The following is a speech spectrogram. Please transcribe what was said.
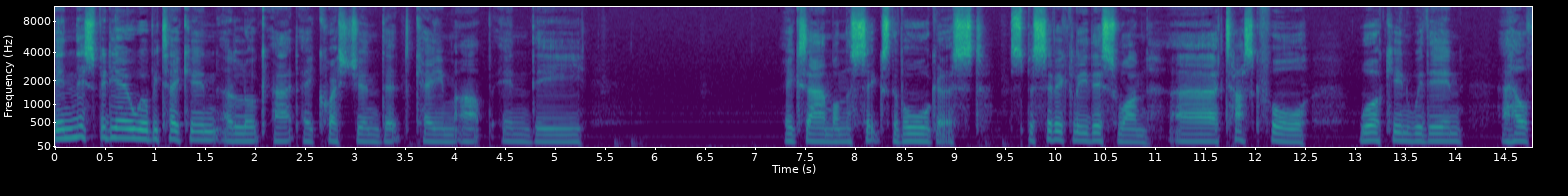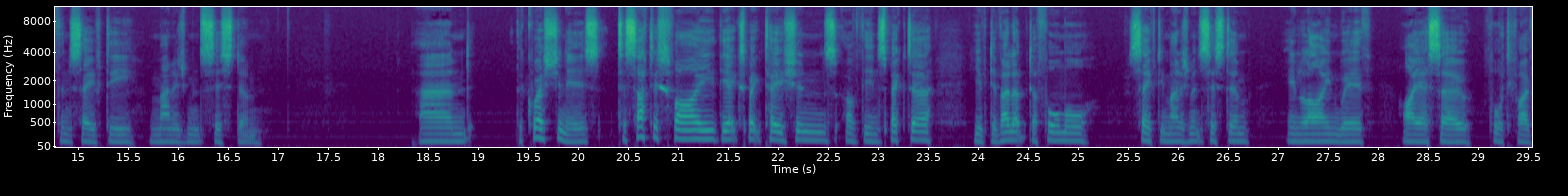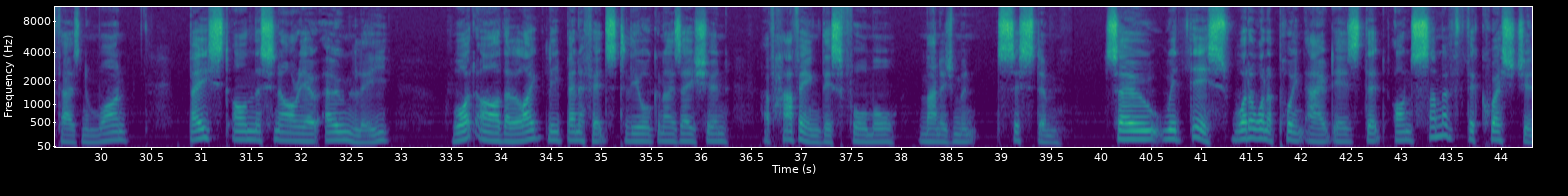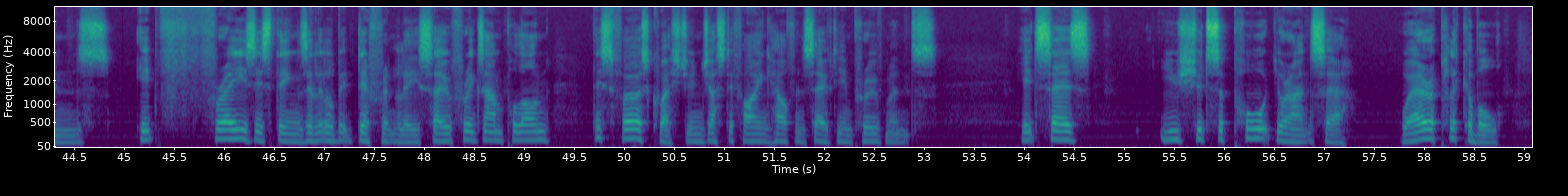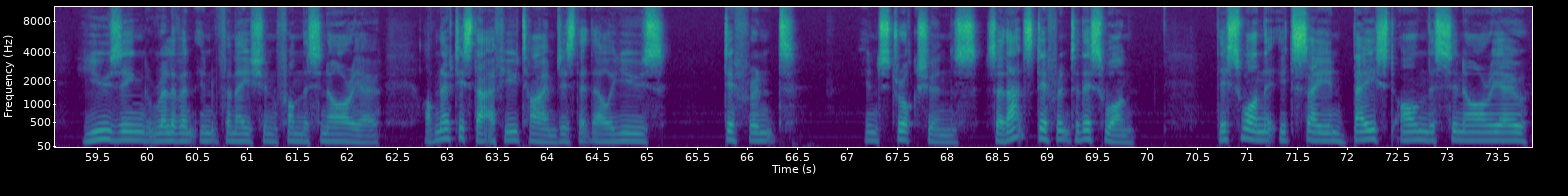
In this video we'll be taking a look at a question that came up in the exam on the 6th of August, specifically this one, uh, task 4, working within a health and safety management system. And the question is, to satisfy the expectations of the inspector, you've developed a formal safety management system in line with ISO 45001. Based on the scenario only, what are the likely benefits to the organisation of having this formal management system? So with this, what I want to point out is that on some of the questions, it phrases things a little bit differently. So for example, on this first question, justifying health and safety improvements, it says you should support your answer where applicable, using relevant information from the scenario. I've noticed that a few times is that they'll use different instructions. So that's different to this one. This one, it's saying based on the scenario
